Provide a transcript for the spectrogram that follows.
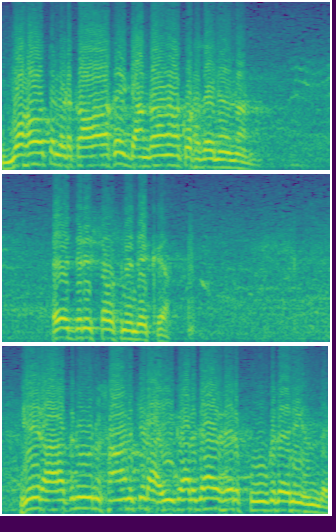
ਬਹੁਤ ਲੜਕਾ ਕੇ ਡਾਂਗਾਂ ਨਾਲ ਕੁੱਟਦੇ ਨੇ ਉਹਨਾਂ ਨੂੰ। ਇਹ ਦ੍ਰਿਸ਼ ਉਸਨੇ ਦੇਖਿਆ। ਜੇ ਰਾਤ ਨੂੰ ਇਨਸਾਨ ਚੜ੍ਹਾਈ ਕਰ ਜਾਏ, ਫਿਰ ਫੂਕਦੇ ਨਹੀਂ ਹੁੰਦੇ।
